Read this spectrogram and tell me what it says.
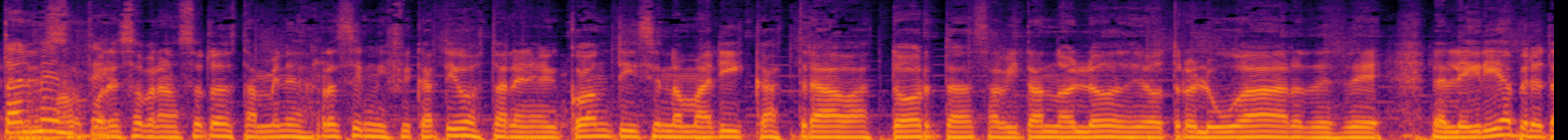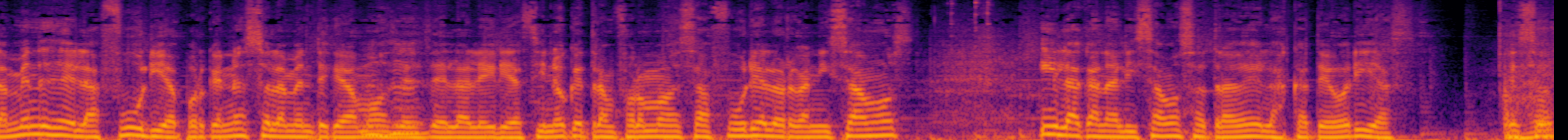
Totalmente. Por eso, por eso para nosotros también es re significativo estar en el Conti diciendo maricas, trabas, tortas, habitándolo desde otro lugar, desde la alegría, pero también desde la furia, porque no es solamente que vamos desde la alegría, sino que transformamos esa furia, la organizamos y la canalizamos a través de las categorías. Eso.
